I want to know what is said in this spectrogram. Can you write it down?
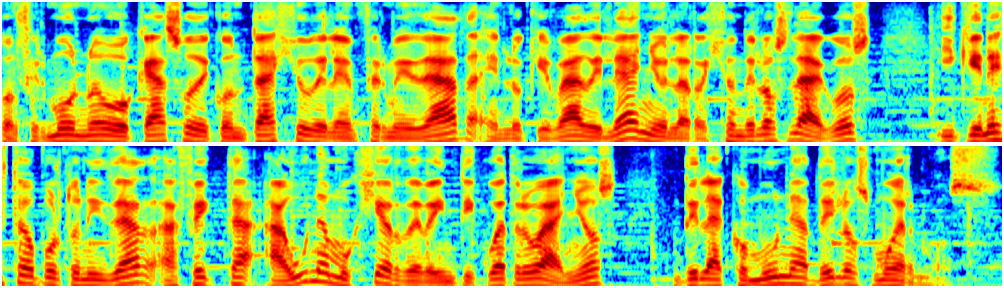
confirmó un nuevo caso de contagio de la enfermedad en lo que va del año en la región de los lagos y que en esta oportunidad afecta a una mujer de 24 años de la comuna de Los Muermos.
